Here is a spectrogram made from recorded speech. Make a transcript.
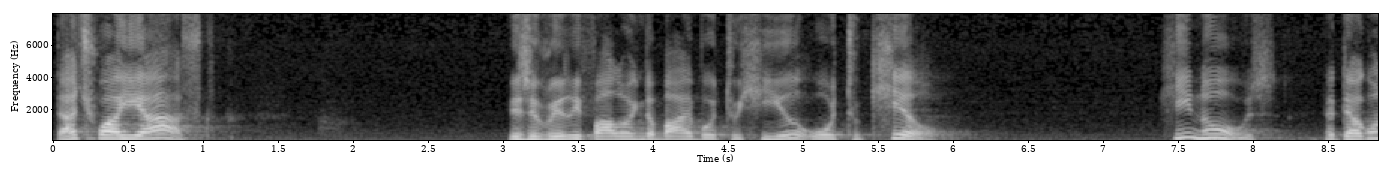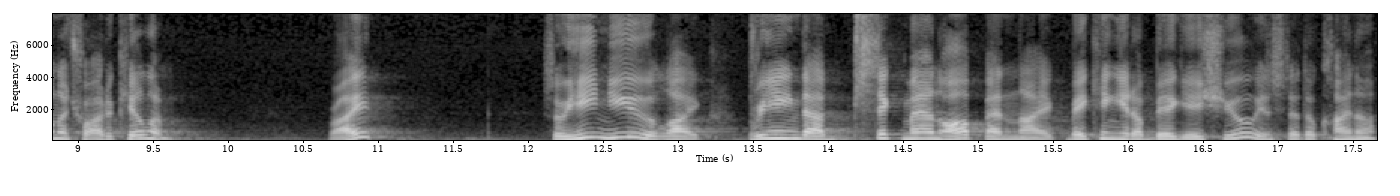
That's why he asked Is it really following the Bible to heal or to kill? He knows that they're going to try to kill him, right? So he knew, like, bringing that sick man up and like making it a big issue instead of kind of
